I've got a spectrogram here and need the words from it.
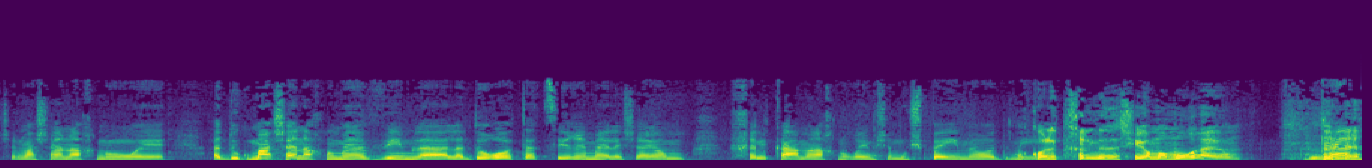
של מה שאנחנו, הדוגמה שאנחנו מהווים לדורות הצעירים האלה, שהיום חלקם אנחנו רואים שמושפעים מאוד מ... הכל התחיל מזה שיום המורה היום. כן,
